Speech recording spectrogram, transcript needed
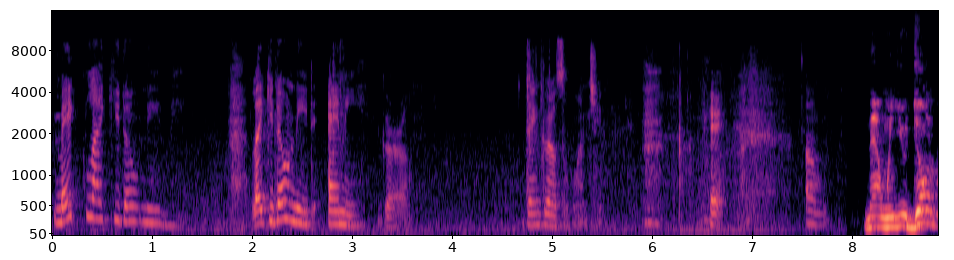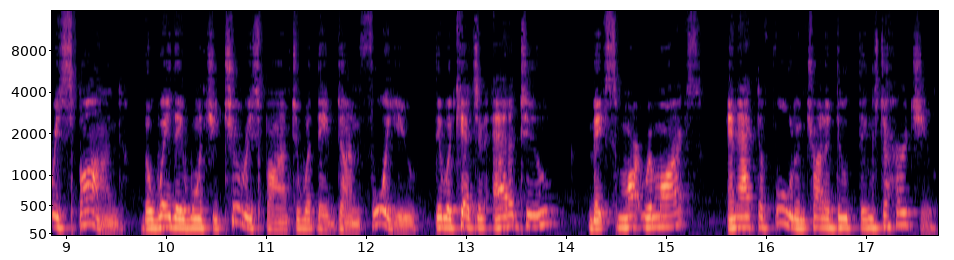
make like you don't need me. Like you don't need any girl. Then girls will want you. okay. Um, Now, when you don't respond the way they want you to respond to what they've done for you, they will catch an attitude, make smart remarks, and act a fool and try to do things to hurt you.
